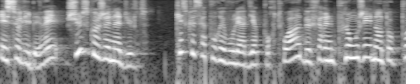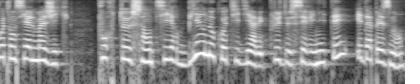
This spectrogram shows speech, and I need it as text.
et se libérer jusqu'au jeune adulte. Qu'est-ce que ça pourrait vouloir dire pour toi de faire une plongée dans ton potentiel magique pour te sentir bien au quotidien avec plus de sérénité et d'apaisement?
